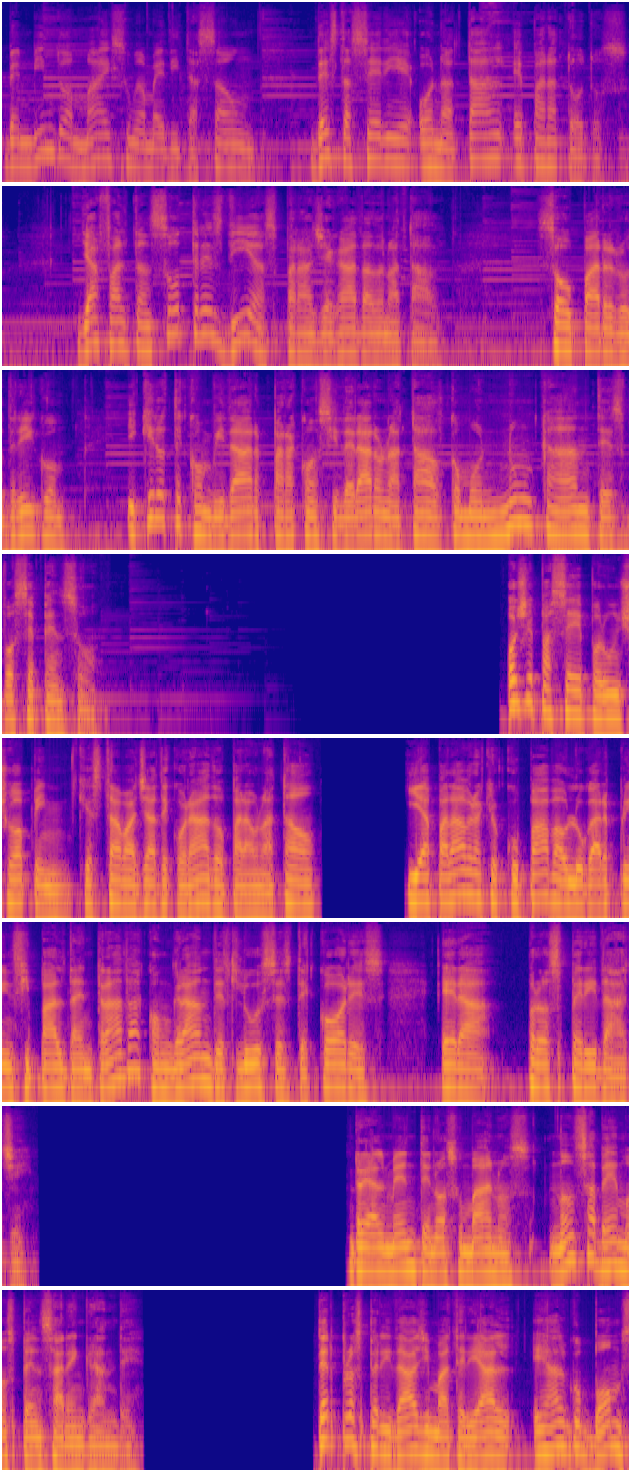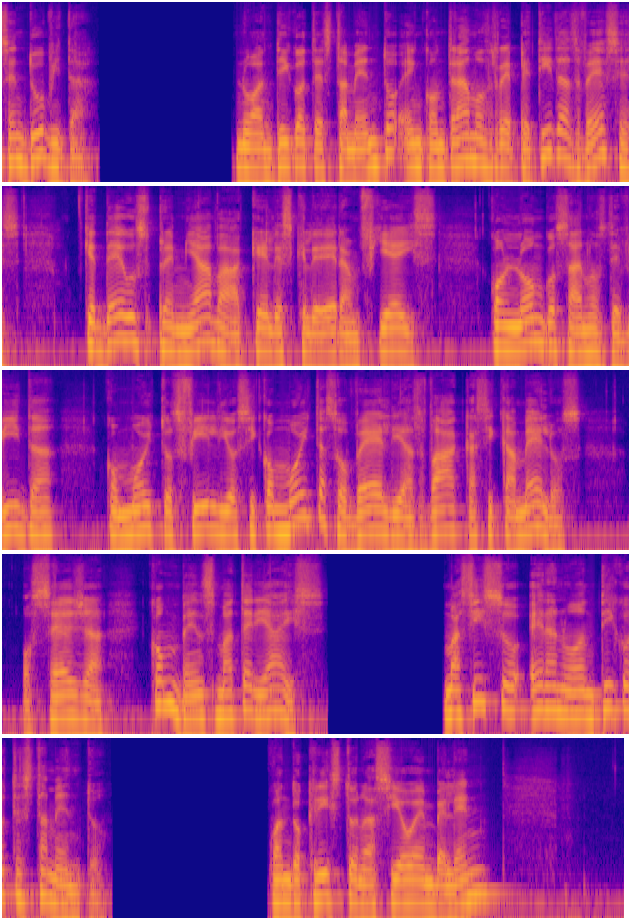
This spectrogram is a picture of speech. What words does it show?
Bem-vindo a mais uma meditação desta série O Natal é para Todos. Já faltam só três dias para a chegada do Natal. Sou o Padre Rodrigo e quero te convidar para considerar o Natal como nunca antes você pensou. Hoje passei por um shopping que estava já decorado para o Natal e a palavra que ocupava o lugar principal da entrada, com grandes luzes de cores, era prosperidade. Realmente nós humanos não sabemos pensar em grande. Ter prosperidade material é algo bom, sem dúvida. No Antigo Testamento encontramos repetidas vezes que Deus premiava aqueles que lhe eram fiéis com longos anos de vida, com muitos filhos e com muitas ovelhas, vacas e camelos, ou seja, com bens materiais. Mas isso era no Antigo Testamento. Quando Cristo nasceu em Belém,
